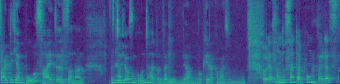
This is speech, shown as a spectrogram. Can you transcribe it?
weiblicher Bosheit ist, sondern das ja. durchaus einen Grund hat. Und wenn, ja, okay, da kann man so. Aber das ist ein interessanter Punkt, weil das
